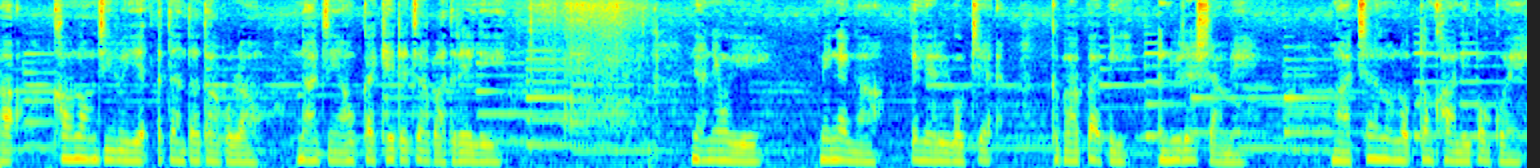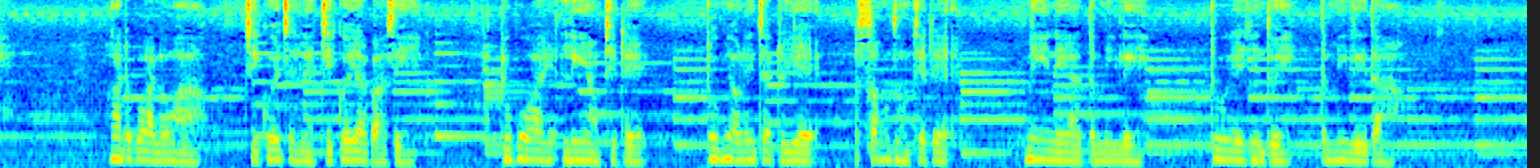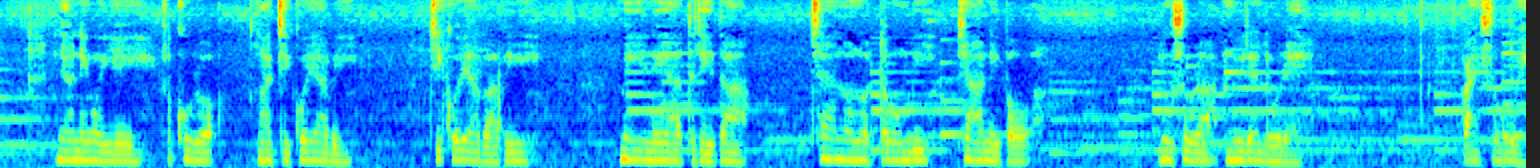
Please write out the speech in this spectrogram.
ခေါင်းလောင်းကြီးတွေရဲ့အတန်တတကိုတော့နာကျင်အောင်ကြိုက်ခဲတတ်ကြပါတဲ့လေညာနေဝင်မင်းနဲ့ငါပင်လယ်တွေကိုဖြတ်ကဘာပတ်ပြီးအနှွေးရက်ရှာမယ်ငါချမ်းလုံးလို့တုံခါနေပေါ့ကွယ်ငါတဘွားလုံးဟာ ကြည်ကွဲခြင်းနဲ့ကြည်ကွဲရပါစေဒုဘွားရဲ့အလင်းရောင်ဖြစ်တဲ့ဒုမျော်လင်းချက်တွေရဲ့အဆုံးဆုံးဖြစ်တဲ့မင်းနေရသမီးလေးတို့ရဲ့ရင်သွင်းသမီးလေးသာညာနေဝင်ရေအခုတော့ငါကြည်ကွက်ရပြီကြည်ကွက်ရပါပြီမင်းနေရတရေသားချမ်းလွန်လွတ်တုံပြီးဖြားနေပေါ့လူဆိုတာအနှွေးတဲ့လိုတယ်ပိုင်စိုးဝေ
